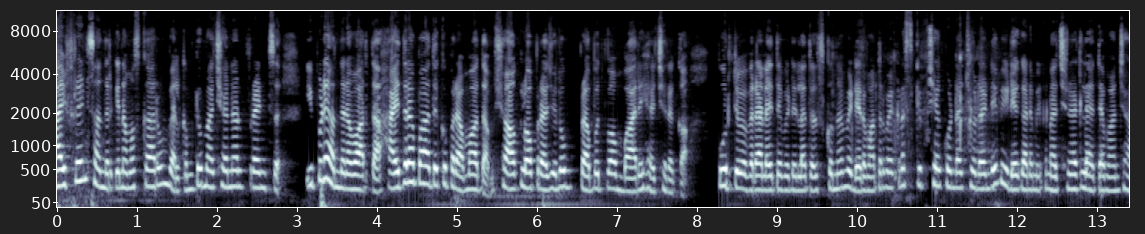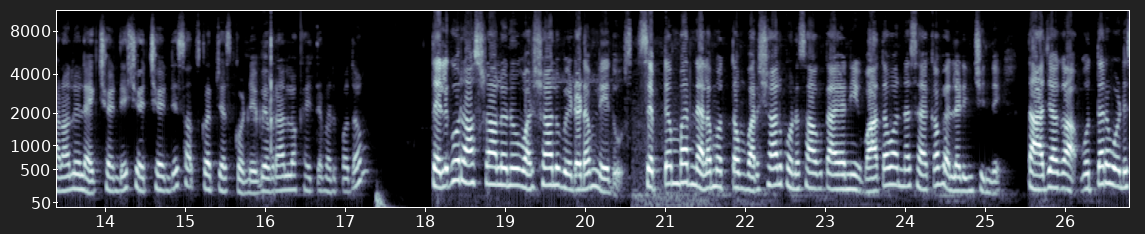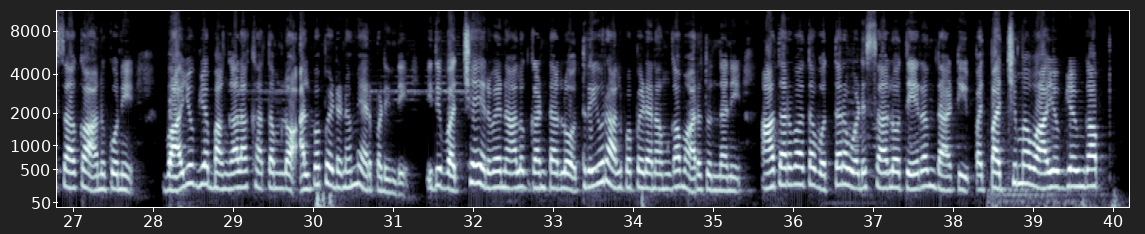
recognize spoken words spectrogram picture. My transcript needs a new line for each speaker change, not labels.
Hi friends అందరికీ నమస్కారం. Welcome to my channel friends. ఇప్పుడే అందిన వార్త హైదరాబాద్కు ప్రమాదం షాక్లో ప్రజలు ప్రభుత్వం భారీ హెచ్చరిక. పూర్తి వివరాలు అయితే వీడియోలో తెలుసుకుందాం. వీడియోని మాత్రం ఎక్కడ స్కిప్ చేయకుండా చూడండి. వీడియో కానీ మీకు నచ్చినట్లయితే మన ఛానల్ని లైక్ చేయండి షేర్ చేయండి సబ్స్క్రైబ్ చేసుకోండి. వివరాల్లోకి అయితే వెళ్ళిపోదాం. తెలుగు రాష్ట్రాలను వర్షాలు వీడడం లేదు. సెప్టెంబర్ నెల మొత్తం వర్షాలు కొనసాగుతాయని వాతావరణ శాఖ వెల్లడించింది. తాజాగా ఉత్తర ఒడిశాకు ఆనుకొని వాయువ్య బంగాళాఖాతంలో అల్పపీడనం ఏర్పడింది. ఇది వచ్చే ఇరవై నాలుగు గంటల్లో తీవ్ర అల్పపీడనంగా మారుతుందని ఆ తర్వాత ఉత్తర ఒడిశాలో తీరం దాటి ప- పశ్చిమ వాయువ్యంగా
